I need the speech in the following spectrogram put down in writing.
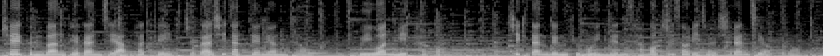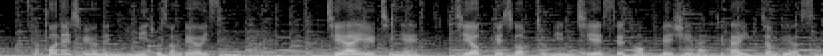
최근방 대단지 아파트 입주가 시작되면 경 의원 및 학원, 식당 등 규모 있는 상업시설이 절실한 지역으로 상권의 수요는 이미 조성되어 있습니다. 지하 1층에 지역 필수 업종인 GS 더 프레쉬 마트가 입점되었으며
